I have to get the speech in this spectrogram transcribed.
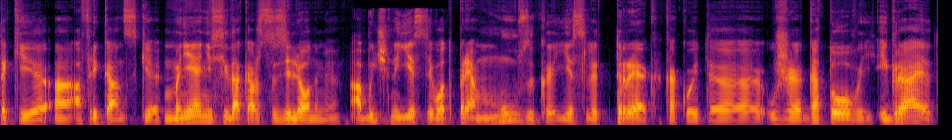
такие а, африканские, мне они всегда кажутся зелеными. Обычно, если вот прям музыка, если трек какой-то уже готовый играет,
